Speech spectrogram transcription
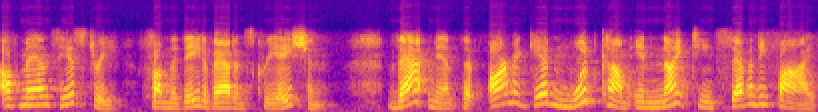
of man's history from the date of Adam's creation. That meant that Armageddon would come in 1975,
